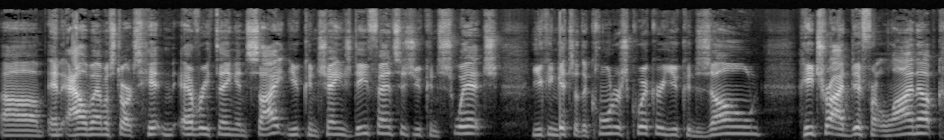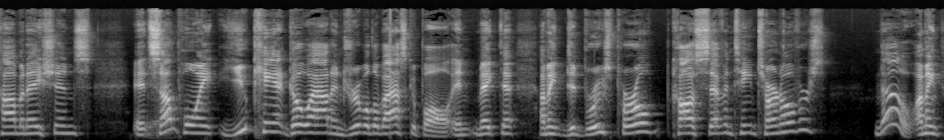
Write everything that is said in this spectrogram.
Um, and Alabama starts hitting everything in sight. You can change defenses, you can switch, you can get to the corners quicker, you could zone. He tried different lineup combinations. At yeah. some point, you can't go out and dribble the basketball and make that. I mean, did Bruce Pearl cause 17 turnovers? No. I mean,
